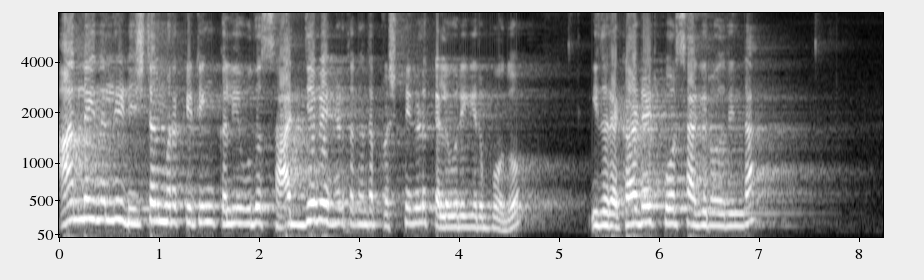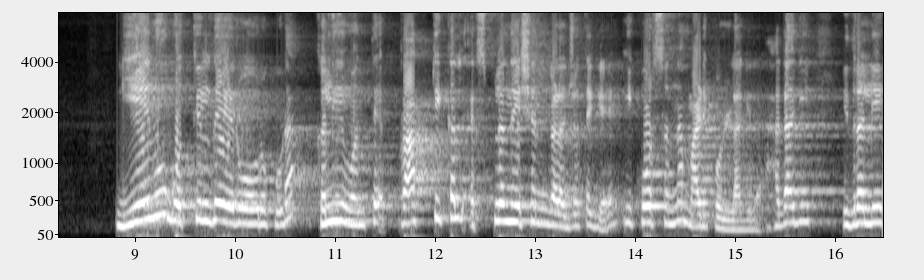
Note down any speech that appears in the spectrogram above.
ಆನ್ಲೈನ್ ಅಲ್ಲಿ ಡಿಜಿಟಲ್ ಮಾರ್ಕೆಟಿಂಗ್ ಕಲಿಯುವುದು ಸಾಧ್ಯವೇ ಹೇಳ್ತಕ್ಕಂಥ ಪ್ರಶ್ನೆಗಳು ಕೆಲವರಿಗೆ ಇರ್ಬೋದು. ಇದು ರೆಕಾರ್ಡೆಡ್ ಕೋರ್ಸ್ ಆಗಿರೋದ್ರಿಂದ ಏನೂ ಗೊತ್ತಿಲ್ಲದೆ ಇರುವವರು ಕೂಡ ಕಲಿಯುವಂತೆ ಪ್ರಾಕ್ಟಿಕಲ್ ಎಕ್ಸ್ಪ್ಲನೇಷನ್ಗಳ ಜೊತೆಗೆ ಈ ಕೋರ್ಸನ್ನು ಮಾಡಿಕೊಳ್ಳಲಾಗಿದೆ. ಹಾಗಾಗಿ ಇದರಲ್ಲಿ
